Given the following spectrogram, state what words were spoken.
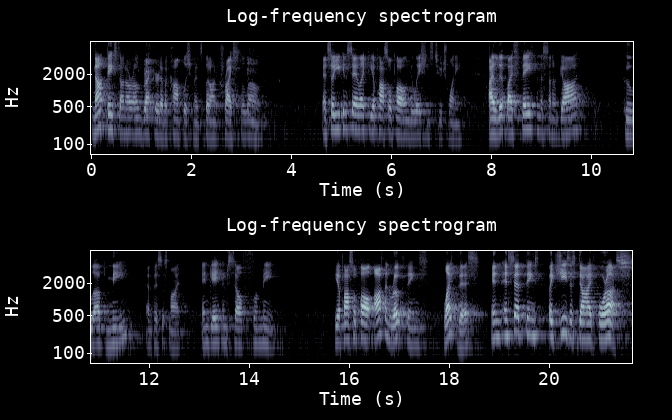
not based on our own record of accomplishments, but on Christ alone. And so you can say like the apostle Paul in Galatians 2:20, I live by faith in the Son of God who loved me, emphasis mine, and gave himself for me. The apostle Paul often wrote things like this and, and said things like Jesus died for us.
